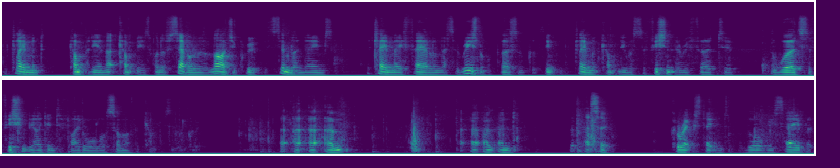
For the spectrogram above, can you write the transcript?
the claimant company, and that company is one of several in a larger group with similar names, the claim may fail unless a reasonable person could think that the claimant company was sufficiently referred to, the words sufficiently identified all or some of the companies in the group. Uh, um, and that's a correct statement of the law, we say, but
